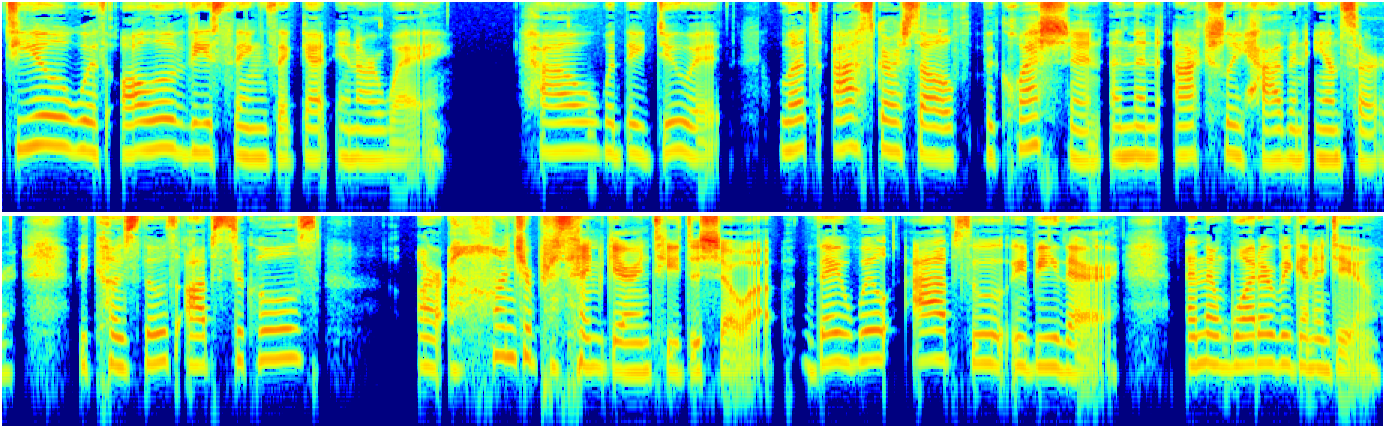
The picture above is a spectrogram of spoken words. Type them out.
deal with all of these things that get in our way? How would they do it? Let's ask ourselves the question and then actually have an answer because those obstacles are 100% guaranteed to show up. They will absolutely be there. And then what are we going to do?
